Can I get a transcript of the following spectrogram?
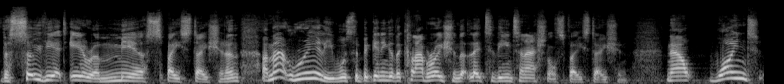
the Soviet era Mir space station. And, and that really was the beginning of the collaboration that led to the International Space Station. Now, wind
